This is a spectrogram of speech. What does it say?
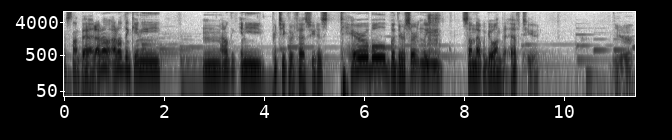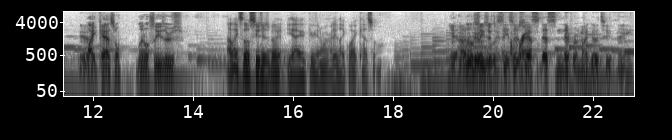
I mean, it's not bad. I don't. I don't think any. Mm, I don't think any particular fast food is terrible, but there's certainly some that would go on the F tier. Yeah. Yeah. White Castle, Little Caesars. I like Little Caesars, but yeah, I agree. I don't really like White Castle. Yeah. I Little agree Caesars Little is Caesars. crap. That's that's never my go-to thing.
